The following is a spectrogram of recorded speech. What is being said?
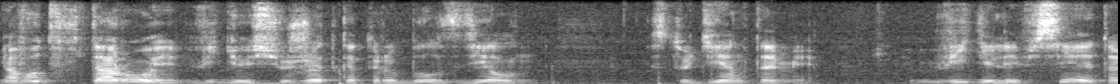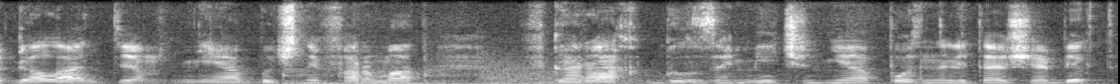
А вот второй видеосюжет, который был сделан студентами, видели все, это Голландия, необычный формат. В горах был замечен неопознанный летающий объект,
